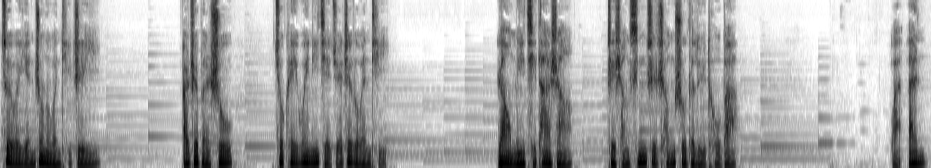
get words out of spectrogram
最为严重的问题之一，而这本书就可以为你解决这个问题。让我们一起踏上这场心智成熟的旅途吧。晚安。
